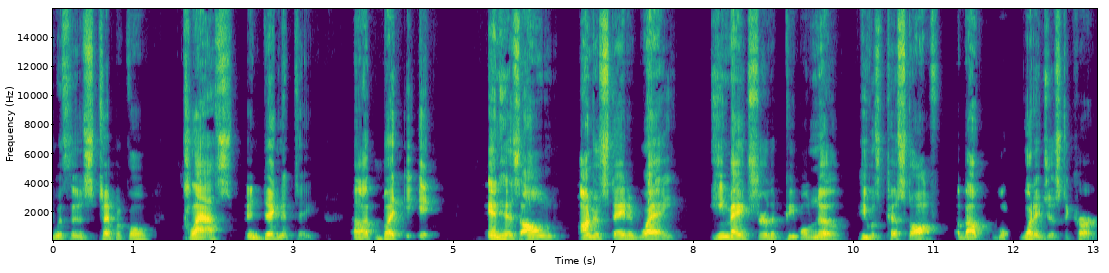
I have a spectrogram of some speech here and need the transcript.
with his typical class and dignity. Uh, but it, in his own understated way, he made sure that people knew he was pissed off about what, what had just occurred,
